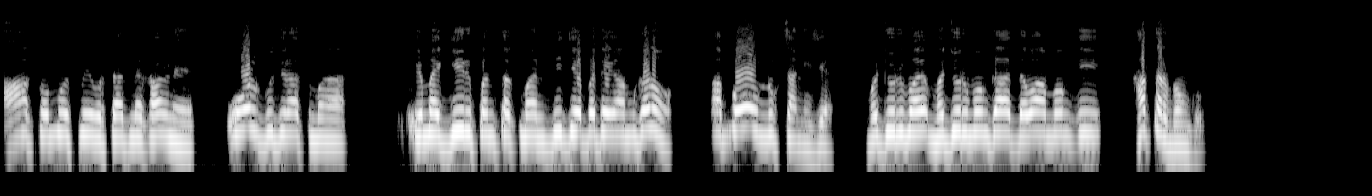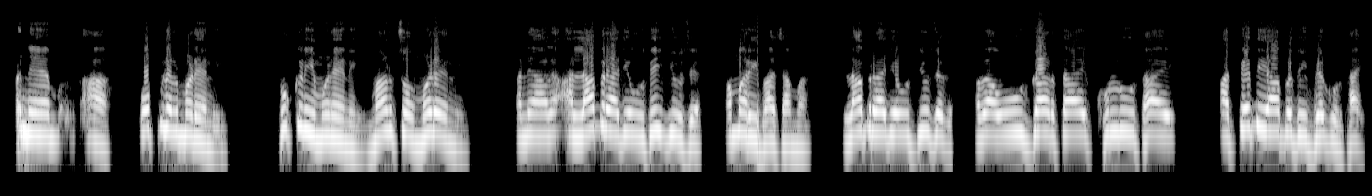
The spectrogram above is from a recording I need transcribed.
આ કમોસમી વરસાદને કારણે ઓલ ગુજરાતમાં એમાં ગીર પંથકમાં બીજે બધે આમ ગણો, આ બહુ નુકસાની છે. મજૂર મજૂર મોંઘા, દવા મોંઘી, ખાતર મોંઘું. અને આ ઓપનર મળે નહીં, ફૂકણી મળે નહીં, માણસો મળે નહીં. અને આ લાબરા જેવું થઈ ગયું છે અમારી ભાષામાં. લાબરા જેવું થયું છે હવે આ ઉઘાડ થાય, ખુલ્લું થાય, આ તેથી આ બધું ભેગું થાય.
